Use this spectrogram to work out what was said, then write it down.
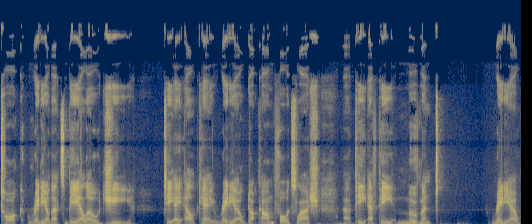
Talk Radio. That's B L O G T A L K radio.com forward slash uh, PFP movement radio.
